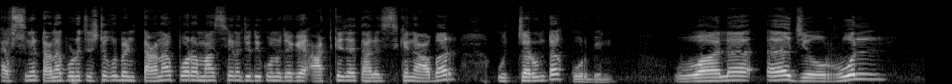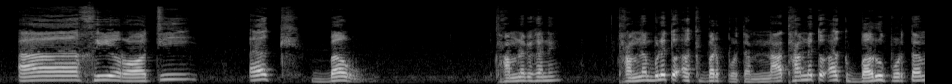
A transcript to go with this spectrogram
একসঙ্গে টানা পড়ার চেষ্টা করবেন। টানা পড়া মাঝখানে যদি কোনো জায়গায় আটকে যায়, তাহলে সেখানে আবার উচ্চারণটা করবেন। ওয়ালা আজরুল আখিরাতি আকবর। থামলাম এখানে? থামলাম বলে তো আকবর পড়তাম না থামলে তো আকবরু পড়তাম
